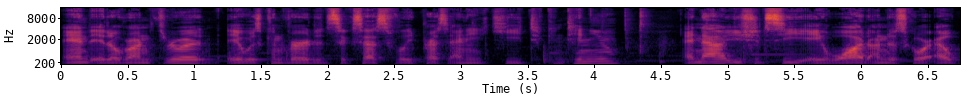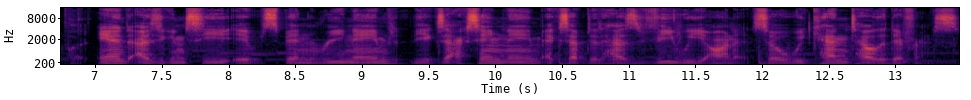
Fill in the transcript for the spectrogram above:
and it'll run through it. It was converted successfully, press any key to continue and now you should see a WAD underscore output. And as you can see, it's been renamed the exact same name, except it has VWii on it, so we can tell the difference.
